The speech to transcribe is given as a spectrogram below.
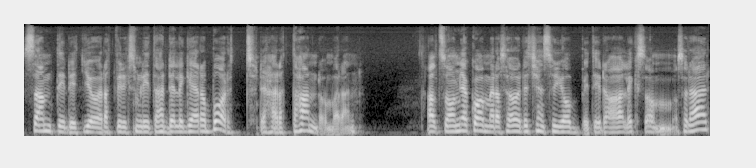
samtidigt gör att vi liksom lite har delegerat bort det här att ta hand om varandra. Alltså om jag kommer och säger att det känns så jobbigt idag liksom, och sådär.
